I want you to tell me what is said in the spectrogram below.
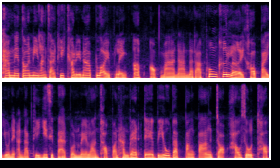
แถมในตอนนี้หลังจากที่ k a r i n a ปล่อยเพลง Up ออกมานั้นนะครับ พุ่งขึ้นเลยเข้าไปอยู่ในอันดับที่ 28 บน Melon Top 100 เดบิวต์แบบปังๆ เจาะเข้าสู่ Top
